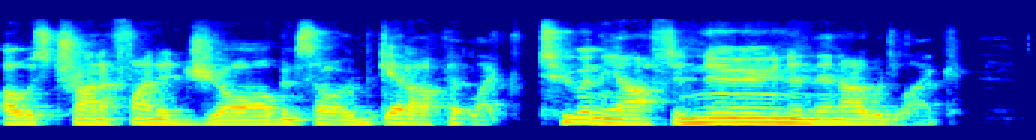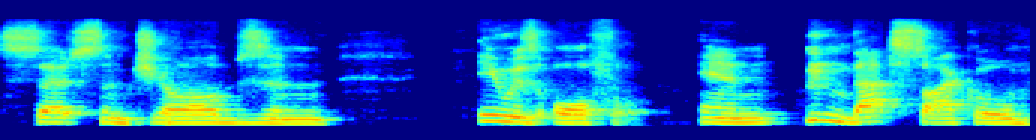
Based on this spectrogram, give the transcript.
I was trying to find a job. And so I would get up at like two in the afternoon and then I would like search some jobs and it was awful. And that cycle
